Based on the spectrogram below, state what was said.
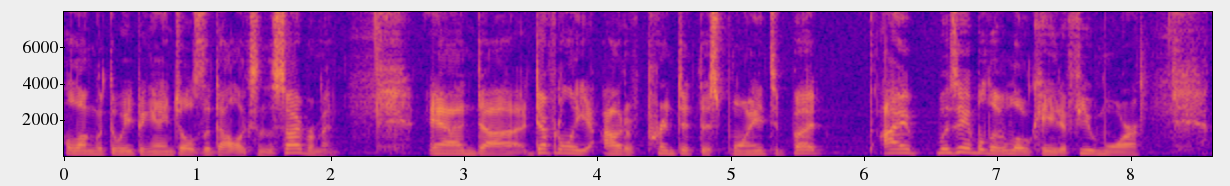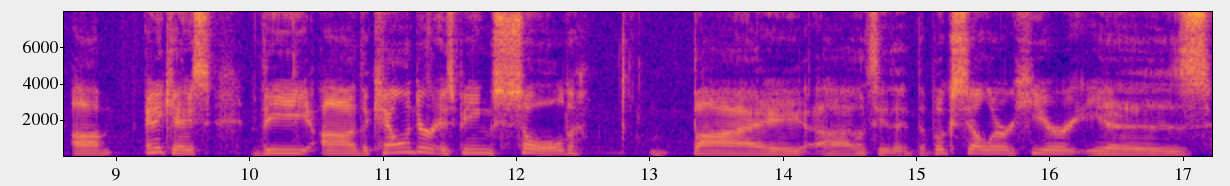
along with the Weeping Angels, the Daleks, and the Cybermen. And uh, definitely out of print at this point, but I was able to locate a few more. Um, any case, the uh, the calendar is being sold by uh, let's see, the, the bookseller here is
